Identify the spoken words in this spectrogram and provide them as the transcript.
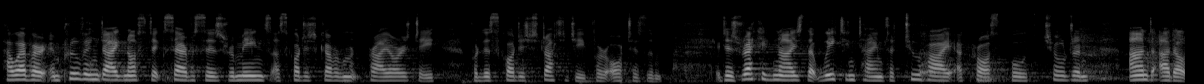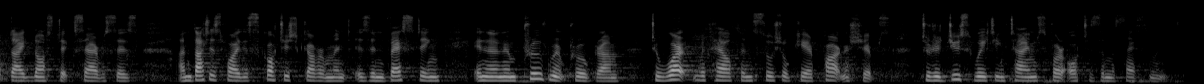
However, improving diagnostic services remains a Scottish Government priority for the Scottish Strategy for Autism. It is recognised that waiting times are too high across both children and adult diagnostic services and that is why the Scottish Government is investing in an improvement programme to work with health and social care partnerships to reduce waiting times for autism assessments.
